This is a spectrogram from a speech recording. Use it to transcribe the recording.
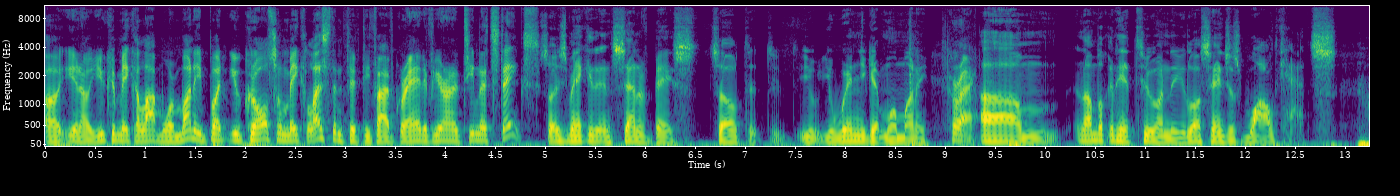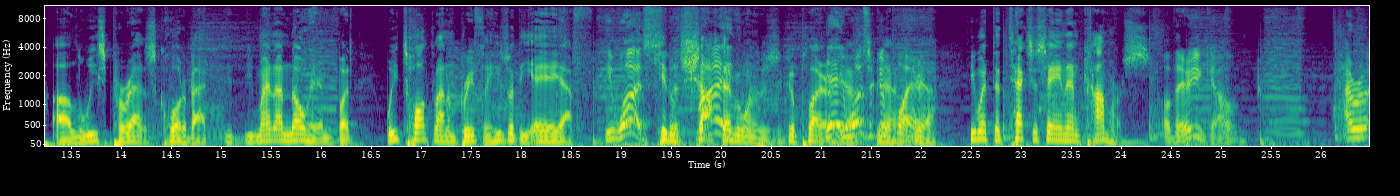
uh, you know you can make a lot more money. But you could also make less than fifty five grand if you're on a team that stinks. So he's making it incentive based. So to, to- you you win, you get more money. Correct. Um, and I'm looking here too on the Los Angeles Wildcats. Uh, Luis Perez, quarterback. You, you might not know him, but we talked about him briefly. He's with the AAF. he was Kid who shocked right. everyone. He was a good player. Yeah, he was a good yeah, player. Yeah. He went to Texas A&M Commerce. Oh, there you go. I, re-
